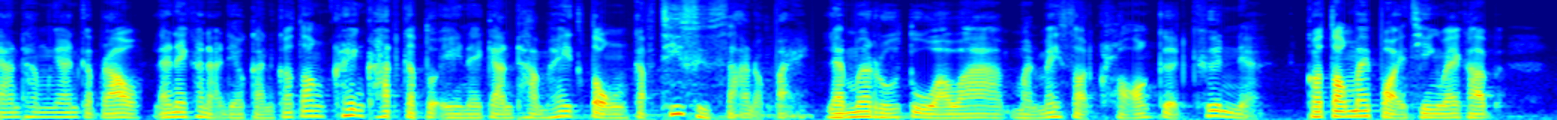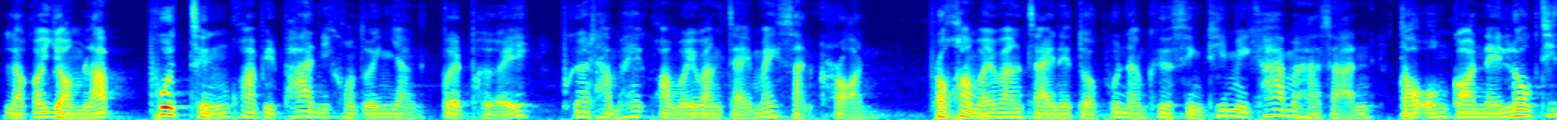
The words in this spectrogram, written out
การทำงานกับเรา และในขณะเดียวกันก็ต้องเคร่งครัดกับตัวเองในการทำให้ตรงกับที่สื่อสารออกไป และเมื่อรู้ตัวว่ามันไม่สอดคล้องเกิดขึ้นเนี่ย ก็ต้องไม่ปล่อยทิ้งไว้ครับ แล้วก็ยอมรับพูดถึงความผิดพลาดนี้ของตัวเองอย่างเปิดเผย เพื่อทำให้ความไว้วางใจไม่สั่นคลอน เพราะความไว้วางใจในตัวผู้นำคือสิ่งที่มีค่ามหาศาลต่อองค์กรในโลกที่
